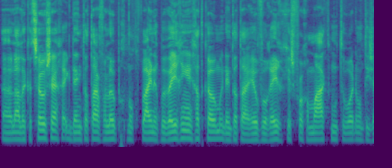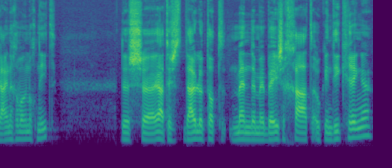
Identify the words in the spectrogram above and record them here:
laat ik het zo zeggen, ik denk dat daar voorlopig nog weinig beweging in gaat komen. Ik denk dat daar heel veel regeltjes voor gemaakt moeten worden, want die zijn er gewoon nog niet. Dus ja, het is duidelijk dat men ermee bezig gaat, ook in die kringen.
